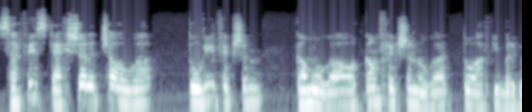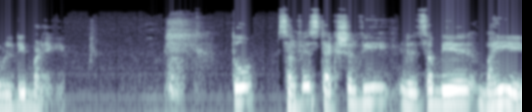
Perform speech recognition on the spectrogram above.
surface texture अच्छा होगा तो भी फ्रिक्शन कम होगा, और कम फ्रिक्शन होगा तो आपकी वर्केबिलिटी बढ़ेगी। तो सरफेस टेक्सचर भी, सब ये वही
